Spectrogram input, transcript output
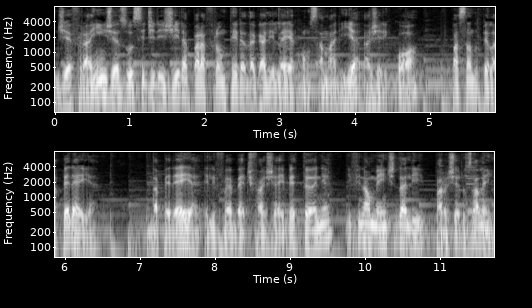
De Efraim, Jesus se dirigira para a fronteira da Galiléia com Samaria, a Jericó, passando pela Pérea. Da Pérea, ele foi a Betfagé e Betânia e finalmente dali para Jerusalém.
